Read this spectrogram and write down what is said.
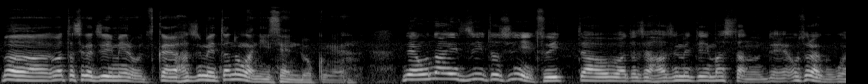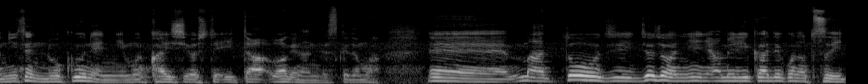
まあ私が Gmail を使い始めたのが2006年。で同じ年に Twitter を私は始めていましたのでおそらくこう2006年にも開始をしていたわけなんですけどもえー、まあ当時徐々にアメリカでこのツイッ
